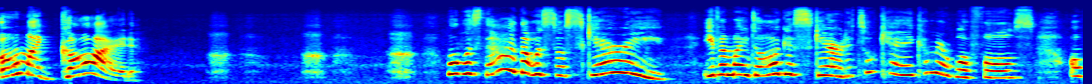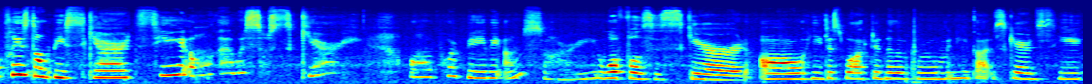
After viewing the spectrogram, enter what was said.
Oh my god! What was that? That was so scary! Even my dog is scared. It's okay. Come here, Waffles. Oh, please don't be scared. See? Oh, that was so scary. Oh, poor baby. I'm sorry. Waffles is scared. Oh, he just walked into the room and he got scared. See?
